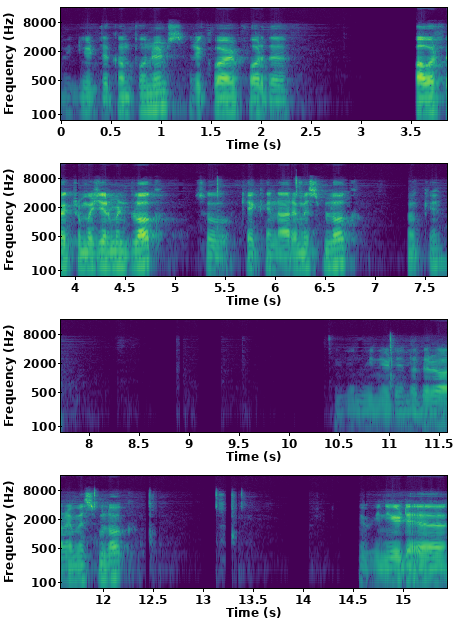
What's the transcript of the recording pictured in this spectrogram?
we need the components required for the power factor measurement block. So take an RMS block. Okay. Again we need another RMS block. We need uh,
